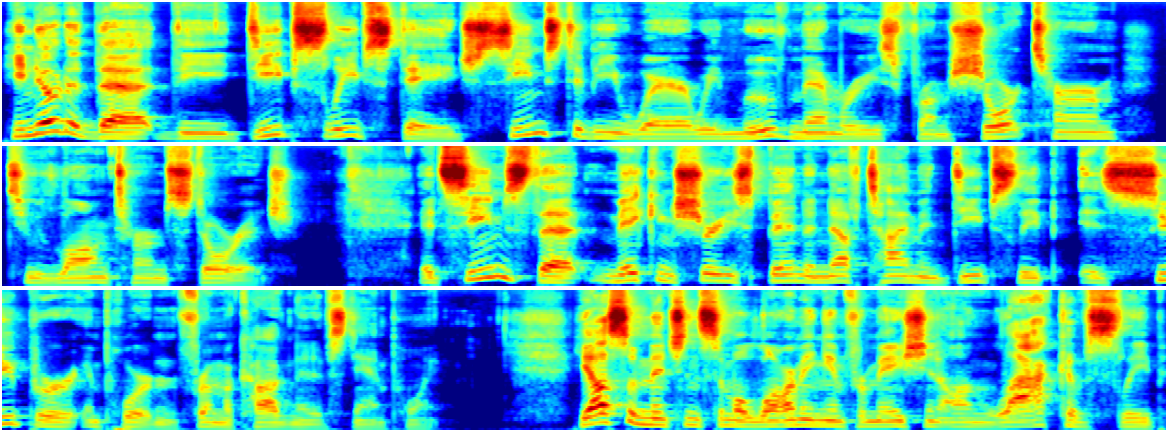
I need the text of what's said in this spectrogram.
He noted that the deep sleep stage seems to be where we move memories from short term to long term storage. It seems that making sure you spend enough time in deep sleep is super important from a cognitive standpoint. He also mentioned some alarming information on lack of sleep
